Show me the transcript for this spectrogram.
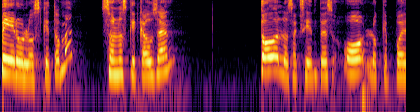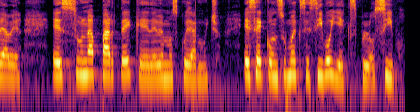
Pero los que toman son los que causan todos los accidentes o lo que puede haber. Es una parte que debemos cuidar mucho, ese consumo excesivo y explosivo.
